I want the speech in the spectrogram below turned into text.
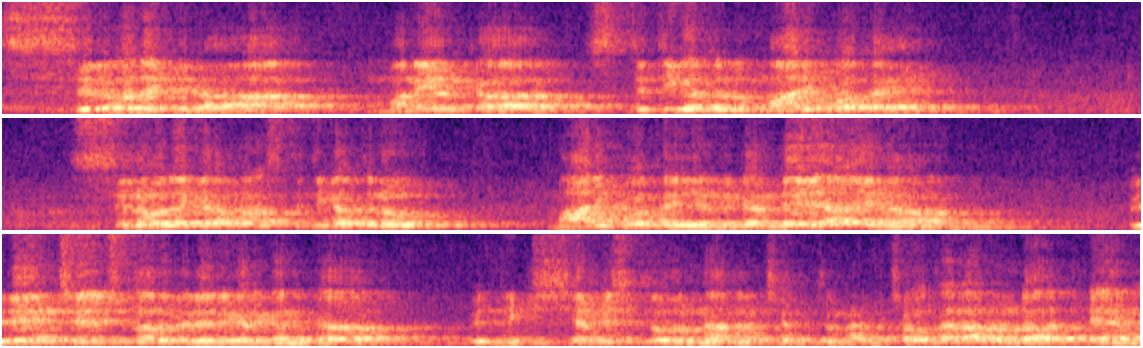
శిలువ దగ్గర మన యొక్క స్థితిగతులు మారిపోతాయి. శిలువ దగ్గర మన స్థితిగతులు మారిపోతాయి. ఎందుకంటే ఆయన వీరేం చేస్తున్నారు వీరు గారు కనుక వీరిని క్షమిస్తూ ఉన్నానని చెప్తున్నాడు చదువుతారా? రెండో అధ్యాయం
